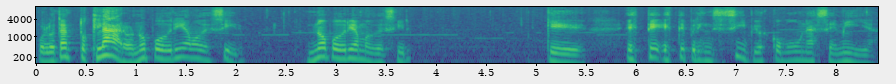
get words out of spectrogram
Por lo tanto, claro, no podríamos decir, no podríamos decir que este, este principio es como una semilla,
